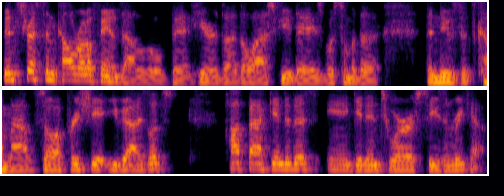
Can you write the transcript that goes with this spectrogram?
been stressing Colorado fans out a little bit here the, the last few days with some of the the news that's come out. So I appreciate you guys. Let's hop back into this and get into our season recap.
